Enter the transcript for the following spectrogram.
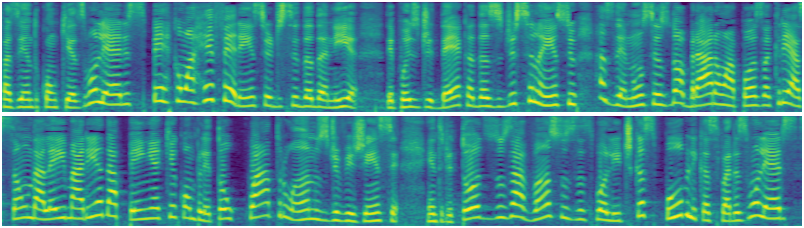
fazendo com que as mulheres percam a referência de cidadania. Depois de décadas de silêncio, as denúncias dobraram após a criação da Lei Maria da da Penha, que completou quatro anos de vigência. Entre todos os avanços das políticas públicas para as mulheres,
